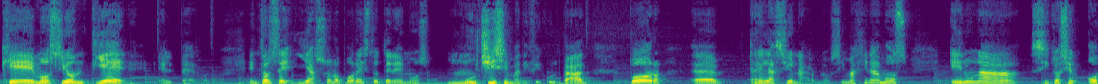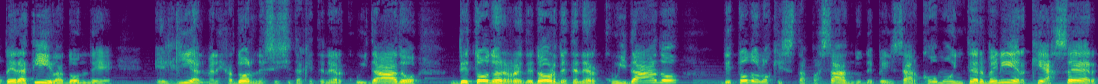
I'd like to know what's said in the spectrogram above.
qué emoción tiene el perro. Entonces ya solo por esto tenemos muchísima dificultad por eh, relacionarnos. Imaginamos en una situación operativa donde el guía, el manejador necesita que tener cuidado de todo alrededor, de tener cuidado de todo lo que está pasando, de pensar cómo intervenir, qué hacer,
